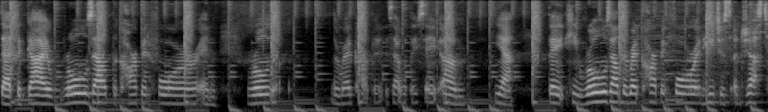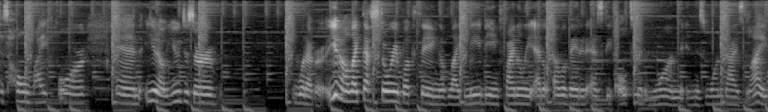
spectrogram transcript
that the guy rolls out the carpet for and rolls the red carpet. Is that what they say? Um, yeah, they he rolls out the red carpet for and he just adjusts his whole life for. And you know, you deserve whatever you know like that storybook thing of like me being finally elevated as the ultimate one in this one guy's life.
